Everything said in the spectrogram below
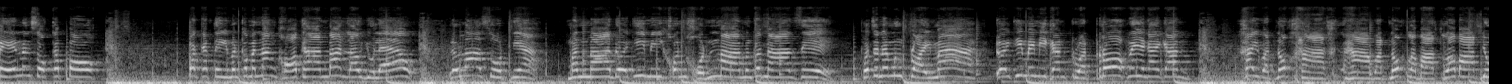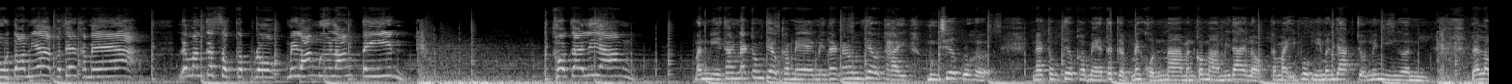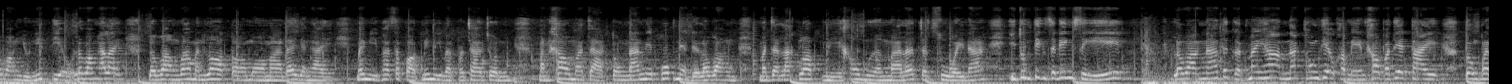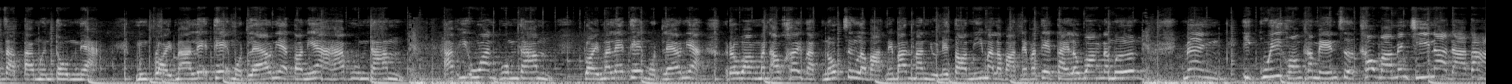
มรมันสกรปรกปกติมันก็มานั่งขอทานบ้านเราอยู่แล้ว แล้วล่าสุดเนี่ยมันมาโดยที่มีคนขนมามันก็มาสิ เพราะฉะนั้นมึงปล่อยมา โดยที่ไม่มีการตรวจโรคได้ยังไงกัน ไข้หวัดนกหาหาหวัดนกระบาดระบาดอยู่ตอนนี้ประเทศเขมรแล้วมันก็สกรปรกไม่ล้างมือล้างตีน เข้าใจหรือยัง มันมีทั้งนักท่องเที่ยวเขมรมีทั้งนักท่องเที่ยวไทย มึงเชื่อกูเหอะ นักท่องเที่ยวเขมรถ้าเกิดไม่ขนมามันก็มาไม่ได้หรอกทำไมไอ้พวกนี้มันยากจนไม่มีเงิน และระวังอยู่นิดเดียว ระวังอะไร ระวังว่ามันลอดตอมอมาได้ยังไง ไม่มีพาสปอร์ตไม่มีบัตรประชาชน มันเข้ามาจากตรงนั้นเนี่ยปุ๊บเนี่ยเดี๋ยวระวังมันจะลักลอบหนีเข้าเมืองมาแล้วจะซวยนะ อีตุ้งติ้งสะดิ้งสี ระวังนะถ้าเกิดไม่ห้ามนักท่องเที่ยวเขมรเข้าประเทศไทย ตรงประจัดตาเมือนทมเนี่ยมึงปล่อยมาเละเทะหมดแล้วเนี่ยตอนนี้ยหาภูมิธรรมหาพี่อ้วนภูมิธรรมปล่อยมาเละเทะหมดแล้วเนี่ยระวังมันเอาไข้หวัดนกซึ่งระบาดในบ้านมันอยู่ในตอนนี้มาระบาดในประเทศไทยระวังนะมึง แม่งอีกุ้ยของเขมรเสือกเข้ามาแม่งชี้หน้าด่าทหาร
